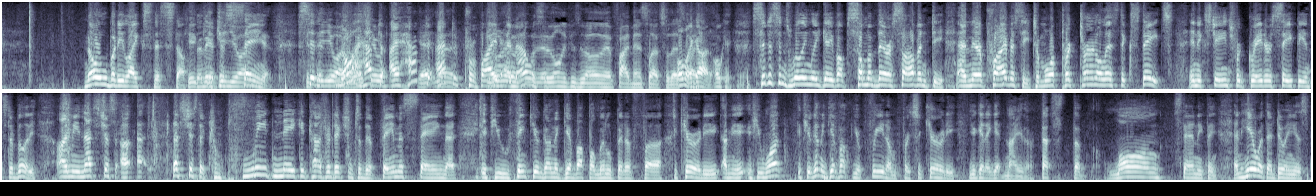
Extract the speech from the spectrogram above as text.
Nobody likes this stuff. Con- They're just on. saying it. Continue no, I have to. I have Yeah, to. I have to provide no, no, analysis. Only we only have five minutes left, so that's Oh my why. God, okay. Citizens willingly gave up some of their sovereignty and their privacy to more paternalistic states in exchange for greater safety and stability. I mean, that's just a, a, that's just a complete naked contradiction to the famous saying that if you think you're going to give up a little bit of uh, security, I mean, if you want, if you're going to give up your freedom for security, you're going to get neither. That's the long-standing thing. And here, what they're doing is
